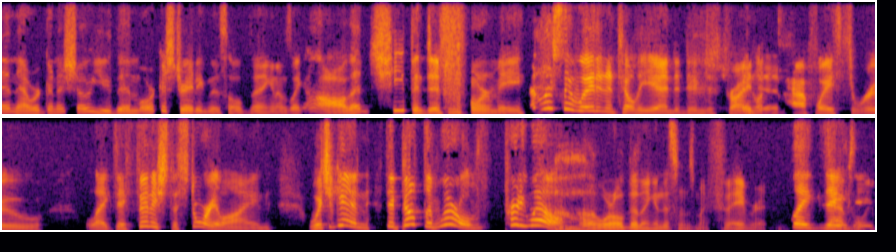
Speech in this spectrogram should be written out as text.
And now we're gonna show you them orchestrating this whole thing, and I was like, "Oh, that cheapened it for me." at least they waited until the end and didn't just try They and like did. halfway through. Like they finished the storyline, which again they built the world pretty well. Oh, the world building in this one's my favorite. like they, they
